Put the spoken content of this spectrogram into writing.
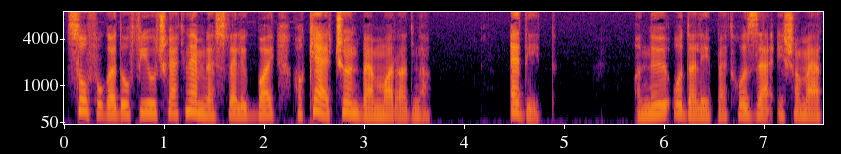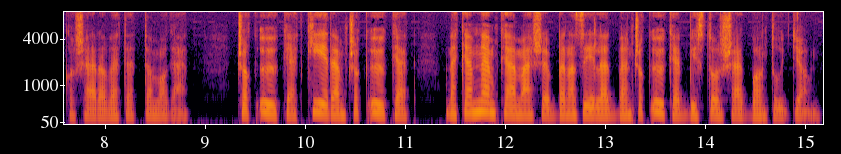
Szófogadó fiúcskák nem lesz velük baj, ha kell csöndben maradnak. Edith. A nő odalépett hozzá, és a melkasára vetette magát. Csak őket, kérem, csak őket, nekem nem kell más ebben az életben, csak őket biztonságban tudjam.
